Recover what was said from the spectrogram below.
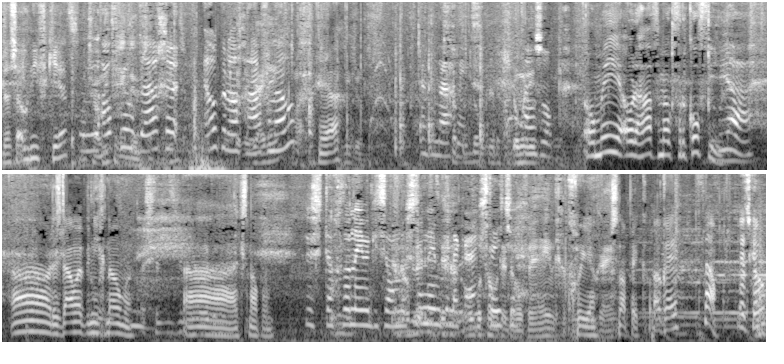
Dat is ook niet verkeerd. De afgelopen dagen elke dag havermelk. Ja. En vandaag niet. Alles op. Oh, meen je? Oh, de havermelk voor de koffie. Ja. Oh, dus daarom heb je het niet genomen. Ah, ik snap hem. Dus ik dacht, dan neem ik iets anders. Dan neem ik een lekker gaat. Goeie, snap ik. Oké, nou, let's go.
